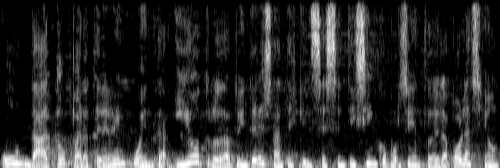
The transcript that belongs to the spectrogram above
Un dato para tener en cuenta y otro dato interesante es que el 65% de la población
